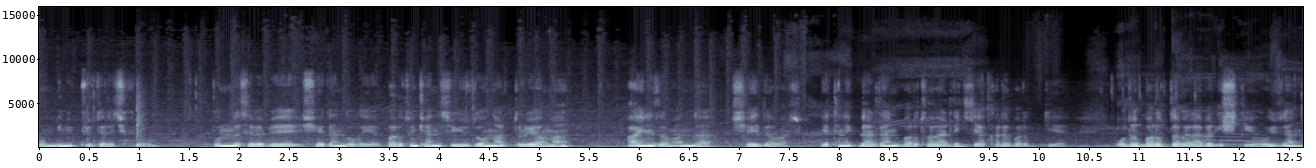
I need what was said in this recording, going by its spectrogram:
10300'lere çıkıyorum. Bunun da sebebi şeyden dolayı. Barut'un kendisi %10 arttırıyor ama aynı zamanda şey de var. Yeteneklerden Barut'a verdik ya kara barut diye. O da barutla beraber işliyor. O yüzden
